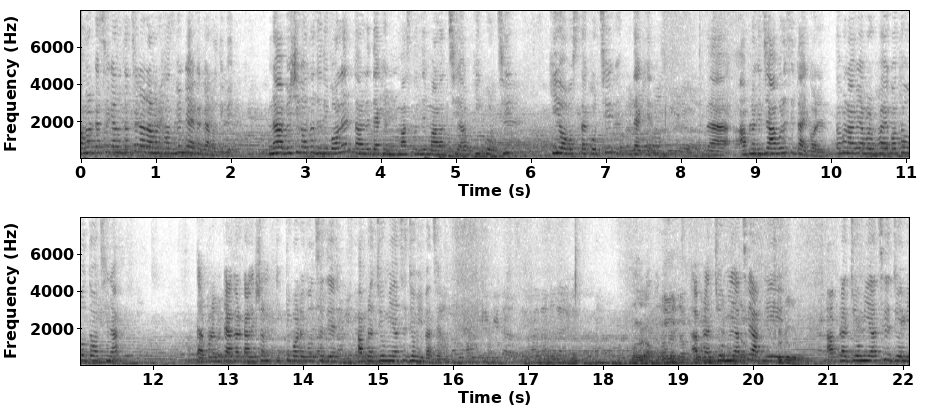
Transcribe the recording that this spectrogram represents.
আমার কাছে কেন চাচ্ছেন আর আমার হাজব্যান্ডে একা কেন দিবে? না, বেশি কথা যদি বলেন, তাহলে দেখেন মাস্তান দিয়ে মারাচ্ছি, আর কি করছি, কি অবস্থা করছি, দেখেন। আপনাকে যা বলেছি তাই করেন। তখন আমি আবার ভয়ে কথা বলতে পারছি না। তারপরে আমি টাকার কালেকশন একটু পরে বলছে যে, আপনার জমি আছে, জমি বেচেন। আপনার জমি আছে আপনি আপনার জমি আছে জমি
